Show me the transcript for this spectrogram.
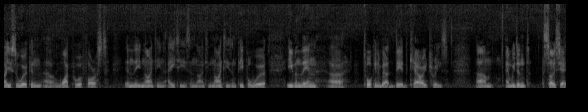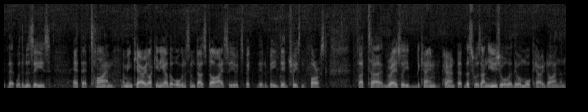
I used to work in uh, Waipoua Forest in the 1980s and 1990s, and people were even then uh, talking about dead kauri trees. Um, and we didn't associate that with a disease at that time. I mean, kauri, like any other organism, does die, so you expect there to be dead trees in the forest. But uh, gradually became apparent that this was unusual, that there were more kauri dying than,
